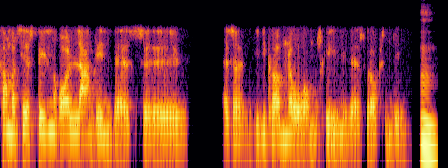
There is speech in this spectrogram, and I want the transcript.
kommer til at spille en rolle langt ind i deres øh, altså i de kommende år, måske i deres voksenliv. Mm.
